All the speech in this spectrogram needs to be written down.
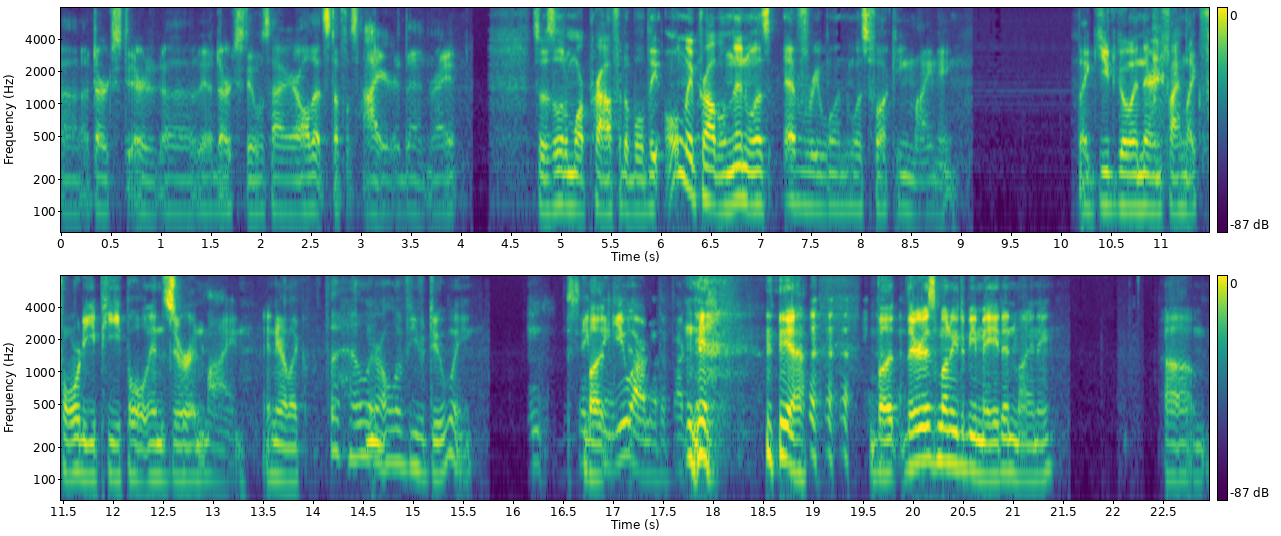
uh dark steel uh yeah, dark steel was higher, all that stuff was higher then, right? So it was a little more profitable. The only problem then was everyone was fucking mining. Like you'd go in there and find like 40 people in Zeruhn mine, and you're like, what the hell are all of you doing? The same But- thing you are, motherfucker. Yeah, yeah. But there is money to be made in mining. Um,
